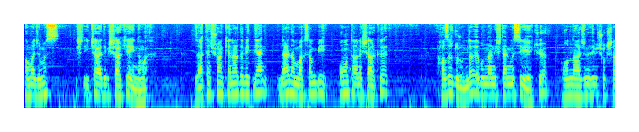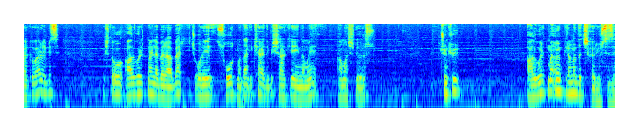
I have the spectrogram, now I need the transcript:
amacımız işte iki ayda bir şarkı yayınlamak. Zaten şu an kenarda bekleyen nereden baksam bir 10 tane şarkı hazır durumda ve bunların işlenmesi gerekiyor. Onun haricinde de birçok şarkı var ve biz işte o algoritmayla beraber hiç orayı soğutmadan iki ayda bir şarkı yayınlamayı amaçlıyoruz. Çünkü algoritma ön plana da çıkarıyor sizi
